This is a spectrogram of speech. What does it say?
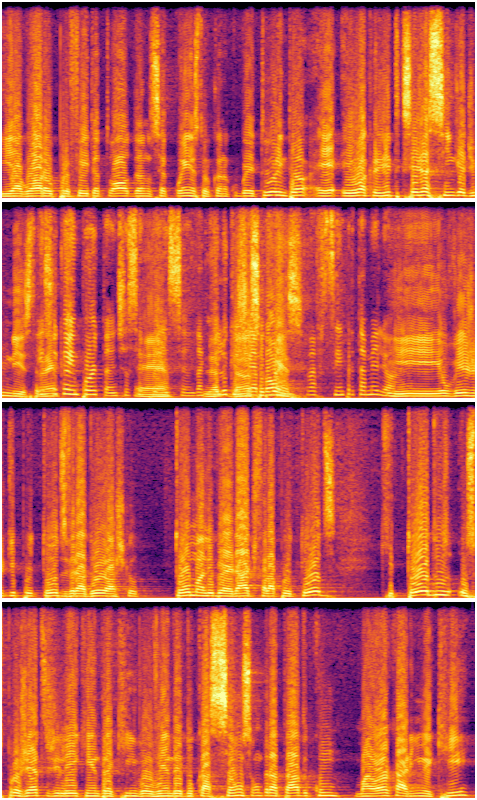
e agora o prefeito atual dando sequência, trocando a cobertura, então é, eu acredito que seja assim que administra. Isso né? que é importante, a sequência. É, Daquilo que já é sequência. bom, para sempre estar tá melhor. E eu vejo aqui por todos, vereador, eu acho que eu tomo a liberdade de falar por todos, que todos os projetos de lei que entram aqui envolvendo a educação são tratados com maior carinho aqui,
